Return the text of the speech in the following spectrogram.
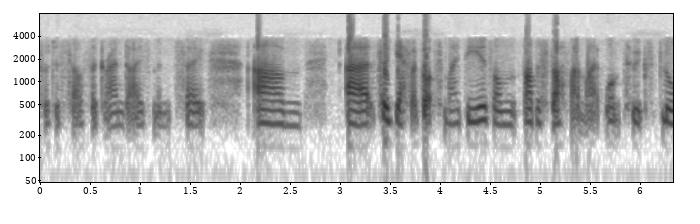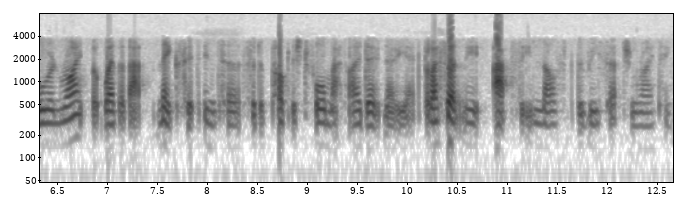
sort of self-aggrandizement. So. Um, uh, so yes, I've got some ideas on other stuff I might want to explore and write, but whether that makes it into sort of published format, I don't know yet. But I certainly absolutely loved the research and writing,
